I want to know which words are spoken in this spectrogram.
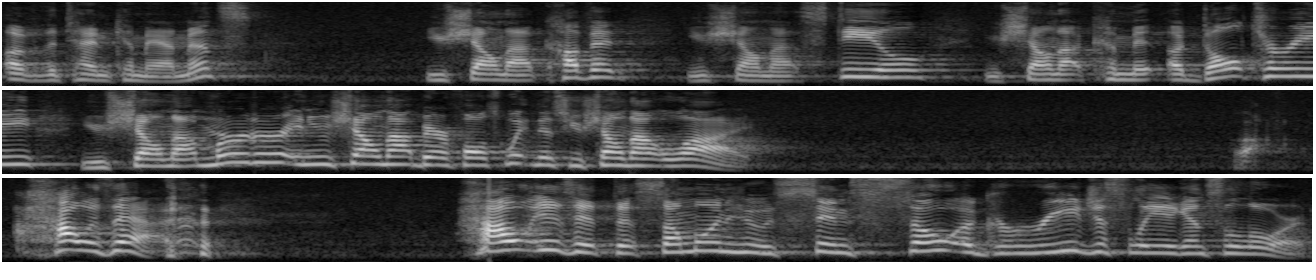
of the Ten Commandments you shall not covet, you shall not steal, you shall not commit adultery, you shall not murder, and you shall not bear false witness, you shall not lie. How is that? How is it that someone who has sinned so egregiously against the Lord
